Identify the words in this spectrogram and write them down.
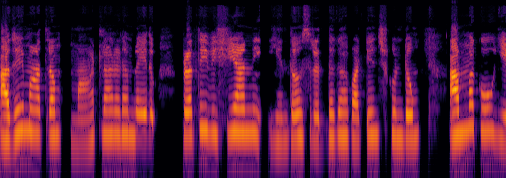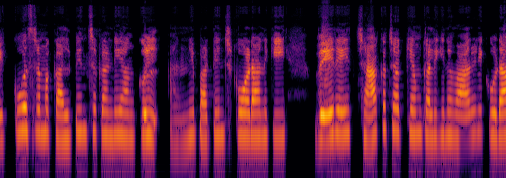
అజయ్ మాత్రం మాట్లాడడం లేదు. ప్రతి విషయాన్ని ఎంతో శ్రద్ధగా పట్టించుకుంటూ అమ్మకు ఎక్కువ శ్రమ కల్పించకండి అంకుల్ అన్ని పట్టించుకోవడానికి వేరే చాకచక్యం కలిగిన వారిని కూడా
